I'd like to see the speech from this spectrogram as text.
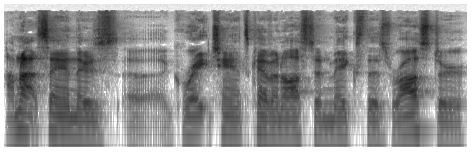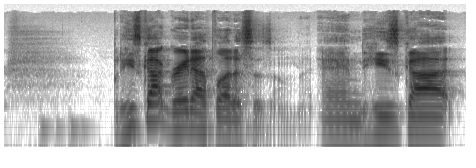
I'm not saying there's a great chance Kevin Austin makes this roster, but he's got great athleticism and he's got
